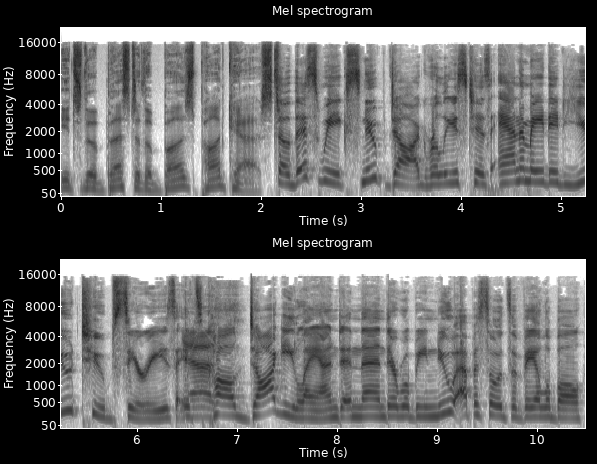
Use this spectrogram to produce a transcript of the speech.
It's the Best of the Buzz podcast. So this week, Snoop Dogg released his animated YouTube series. It's Yes. called Doggyland, and then there will be new episodes available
